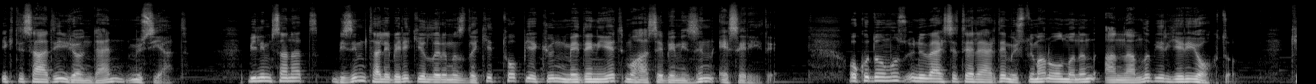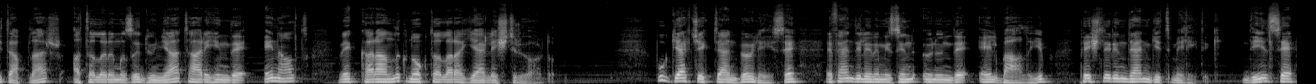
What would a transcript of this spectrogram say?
iktisadi yönden müsiyat. Bilim sanat, bizim talebelik yıllarımızdaki topyekün medeniyet muhasebemizin eseriydi. Okuduğumuz üniversitelerde Müslüman olmanın anlamlı bir yeri yoktu. Kitaplar, atalarımızı dünya tarihinde en alt ve karanlık noktalara yerleştiriyordu. Bu gerçekten böyleyse, efendilerimizin önünde el bağlayıp peşlerinden gitmeliydik. Değilse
